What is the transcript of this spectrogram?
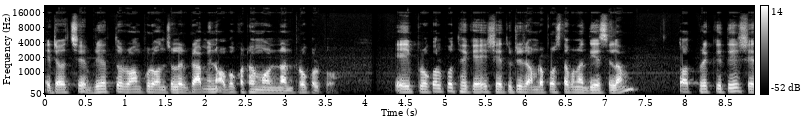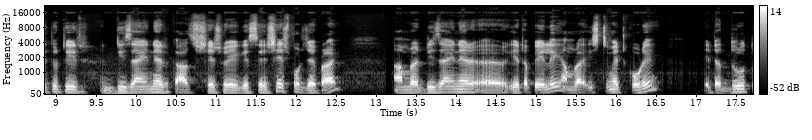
এটা হচ্ছে বৃহত্তর রংপুর অঞ্চলের গ্রামীণ অবকাঠামো উন্নয়ন প্রকল্প। এই প্রকল্প থেকে সেতুটির আমরা প্রস্তাবনা দিয়েছিলাম। তৎপ্রেক্ষিতে সেতুটির ডিজাইনের কাজ শেষ হয়ে গেছে, শেষ পর্যায়ে প্রায়। আমরা ডিজাইনের এটা পেলেই আমরা এস্টিমেট করে এটা দ্রুত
